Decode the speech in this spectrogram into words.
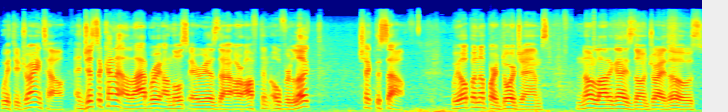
with your drying towel. And just to kind of elaborate on those areas that are often overlooked, check this out. We open up our door jambs. I know a lot of guys don't dry those.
